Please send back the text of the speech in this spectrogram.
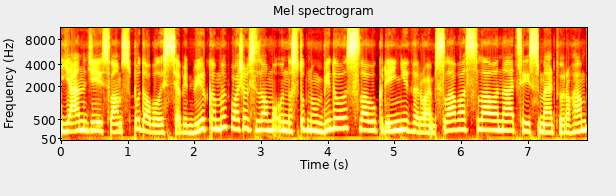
Я надіюсь, вам сподобалася ця підбірка. Ми побачимося з вами у наступному відео. Слава Україні! Героям слава, слава нації, смерть ворогам!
